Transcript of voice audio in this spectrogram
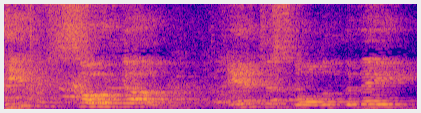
He was so young, Ann just called him the baby.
